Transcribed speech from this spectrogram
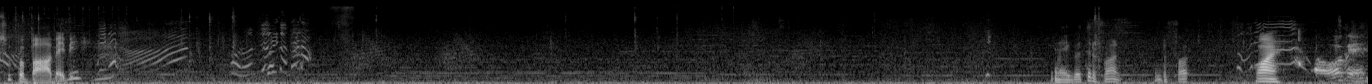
Super Bob, baby. Yeah, go to the front. What the fuck? Why? Oh, okay.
